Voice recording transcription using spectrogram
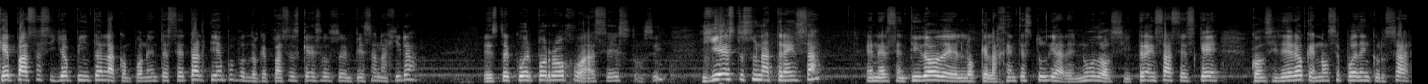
¿Qué pasa si yo pinto en la componente Z al tiempo? Pues lo que pasa es que esos empiezan a girar. Este cuerpo rojo hace esto, ¿sí? Y esto es una trenza en el sentido de lo que la gente estudia de nudos y trenzas, es que considero que no se pueden cruzar.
